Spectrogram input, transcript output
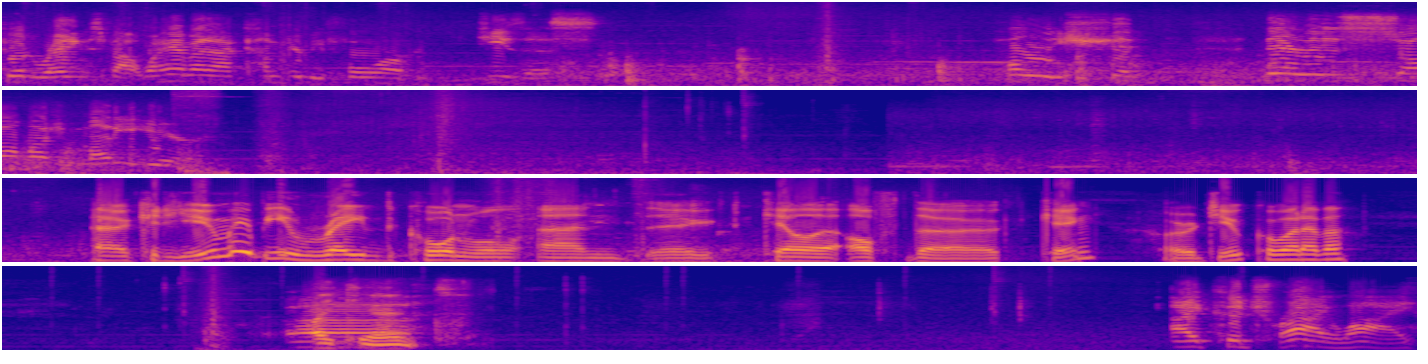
good raiding spot. Why have I not come here before? Jesus. Holy shit. There is so much money here. Uh, could you maybe raid Cornwall and uh, kill off the king or duke or whatever? I Uh, can't. I could try, why?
